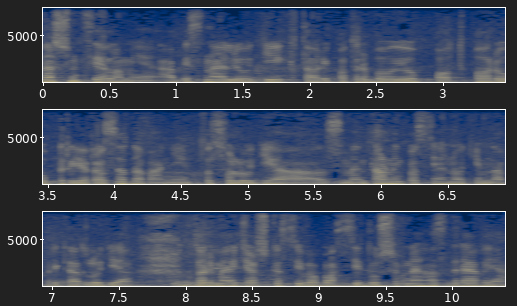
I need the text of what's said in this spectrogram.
Našim cieľom je, aby sme ľudí, ktorí potrebujú podporu pri rozhodovaní, to sú ľudia s mentálnym postihnutím, napríklad ľudia, ktorí majú ťažkosti v oblasti duševného zdravia,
